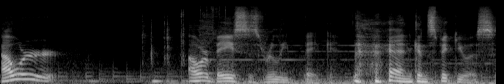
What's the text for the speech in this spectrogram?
Our our base is really big and conspicuous.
